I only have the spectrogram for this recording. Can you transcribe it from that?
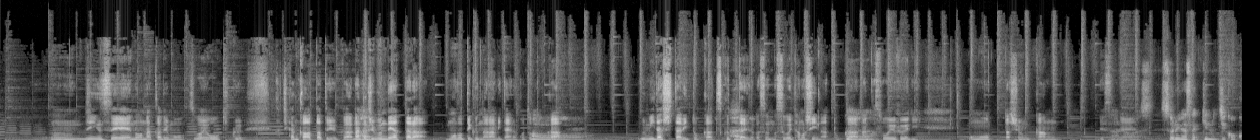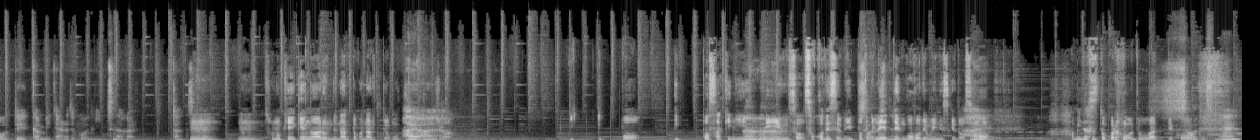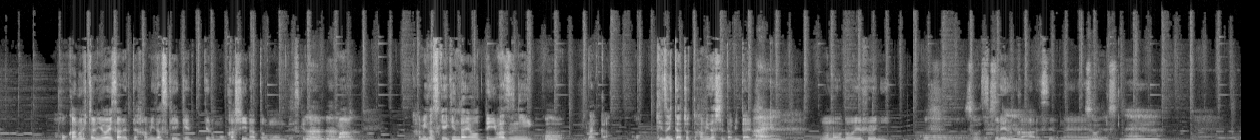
うん、人生の中でもすごい大きく価値観変わったというか、なんか自分でやったら戻ってくんだなみたいなこととか、おー生み出したりとか作ったりとかするのすごい楽しいなとか、うんなんかそういうふうに思った瞬間ですね。それがさっきの自己肯定感みたいなところにつながったんですかね。うん。うん。その経験があるんでなんとかなるって思ったはいはいはい感じは。い一歩、一歩先にっていう、うんうんうんそ、そこですよね。一歩とかね0.5歩でもいいんですけど、そはいの、はみ出すところをどうやってこそうう、ですね。他の人に用意されてはみ出す経験っていうのもおかしいなと思うんですけど、うんうんうんまあ、はみ出す経験だよって言わずに、こう、なんか、こう気づいたらちょっとはみ出してたみたいは。ないものをどういうふうに、こう、そうですね作れるかですよね。そうですね。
